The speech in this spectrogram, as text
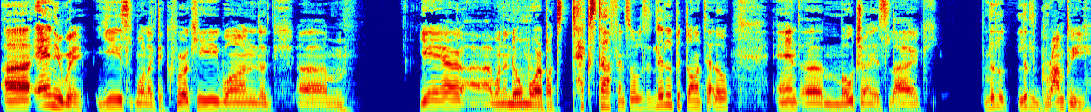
Uh, anyway, Yi is more like the quirky one, like, um, yeah, I want to know more about tech stuff, and so a little bit Donatello, and uh, Moja is like little little grumpy,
